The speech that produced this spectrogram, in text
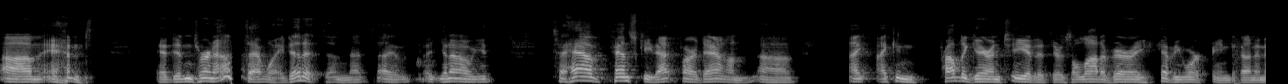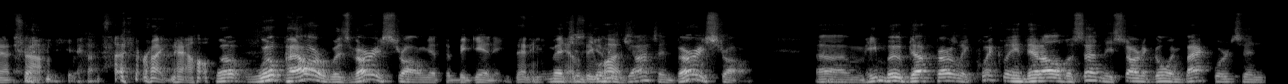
um, and it didn't turn out that way, did it? And that, uh, you know, you, to have Penske that far down, uh, I, I can probably guarantee you that there's a lot of very heavy work being done in that shop right now. Well, Will Power was very strong at the beginning. Then he, you mentioned yes, was. Johnson, very strong. Um, he moved up fairly quickly, and then all of a sudden he started going backwards, and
